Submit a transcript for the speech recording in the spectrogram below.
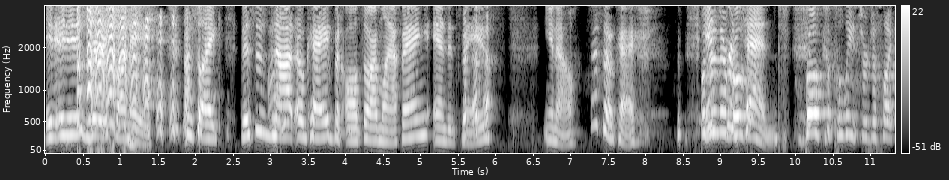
It, it is very funny. I was like, this is not okay, but also I'm laughing and it's Maze. You know, that's okay. But then it's they're both, pretend. both the police are just like,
